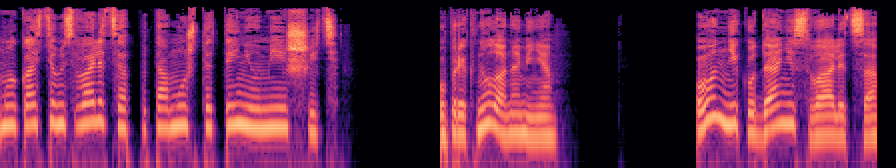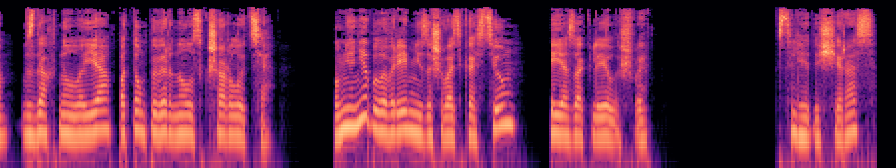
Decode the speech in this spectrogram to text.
«Мой костюм свалится, потому что ты не умеешь шить», — упрекнула она меня. «Он никуда не свалится», — вздохнула я, потом повернулась к Шарлотте. У меня не было времени зашивать костюм, и я заклеила швы. «В следующий раз»,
